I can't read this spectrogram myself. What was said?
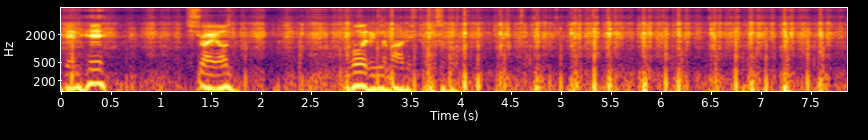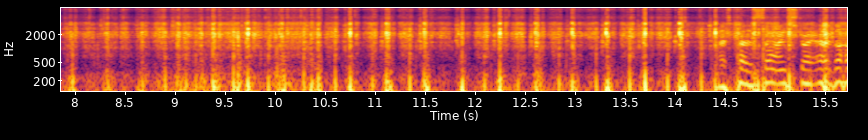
again here straight on, avoiding the mud if possible. As per the sign, straight over.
